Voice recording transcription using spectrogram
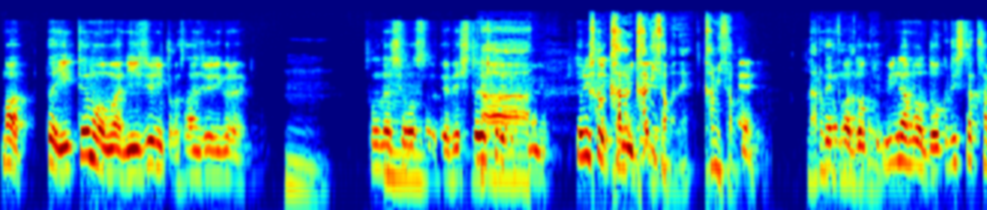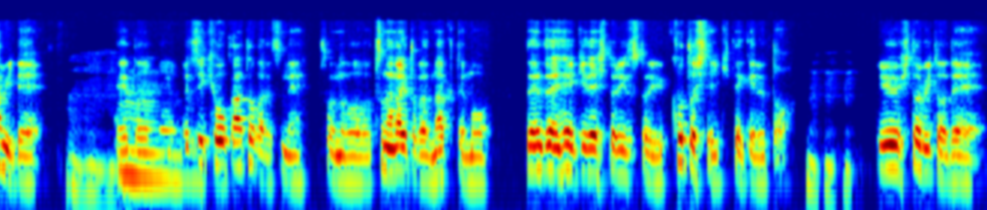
まあ言ってもまあ20人とか30人ぐらいのうん。そんな少数でで一人一人一人一人か神で神様ね。神様。えなるえでまあほどなるほど。独みんなもう独立した神で、うんうんえーとうん別に共感とかですねそのつながりとかなくても全然平気で一人ずつという子として生きていけるという人々で、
